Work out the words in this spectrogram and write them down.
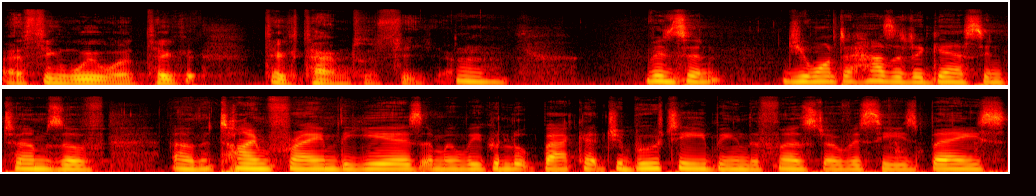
I think we will take take time to see. Mm. Vincent, do you want to hazard a guess in terms of uh, the time frame, the years? I mean, we could look back at Djibouti being the first overseas base.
